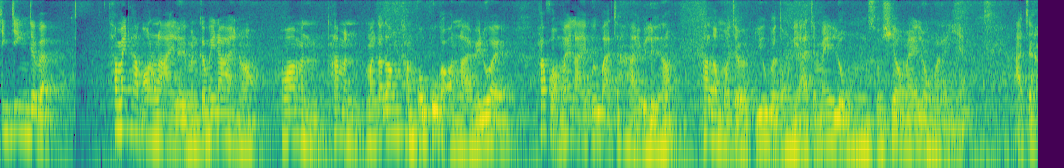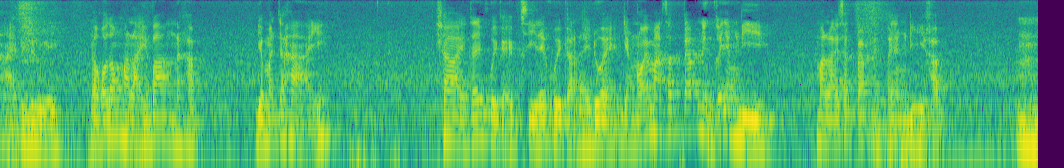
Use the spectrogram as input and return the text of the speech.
จริง ๆ จะแบบถ้าไม่ทำออนไลน์เลยมันก็ไม่ได้เนาะเพราะว่ามันถ้ามันมันก็ต้องทำควบคู่กับออนไลน์ไปด้วย ถ้าฝอไม่ไลฟ์ปุ๊บอาจจะหายไปเลยเนาะถ้าเราโมจะแบบยุ่งกับตรงนี้ อาจจะไม่ลงโซเชียลไม่ได้ลงอะไรเงี้ยอาจจะหายไปเลย เราก็ต้องมาไลฟ์บ้างนะครับ เดี๋ยวมันจะหาย ใช่ได้คุยกับ FC ได้คุยกับอะไรด้วย อย่างน้อยมาสักแป๊บหนึ่งก็ยังดี มาไลฟ์สักแป๊บหนึ่งก็ยังดีครับ อืม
